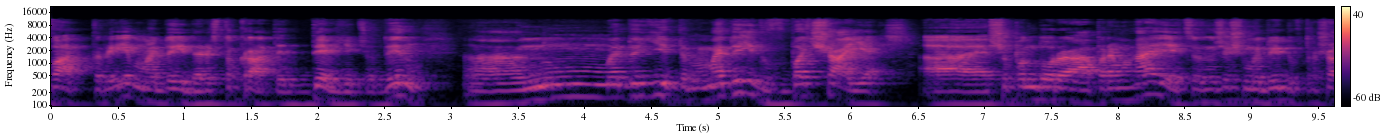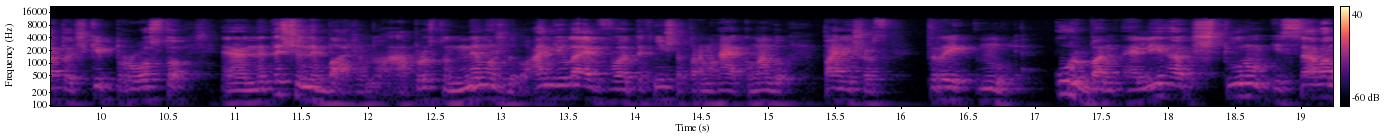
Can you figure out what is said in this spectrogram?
2-3, Медоїд Аристократи 9-1. Е, Ну, медоїд, медоїд вбачає, е, що Пандора перемагає. Це означає, що медоїду втрачати очки просто е, не те, що не бажано, а просто неможливо. Андюлаєв технічно перемагає команду Punishers 3-0. Урбан Ліга, Штурм і Севен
